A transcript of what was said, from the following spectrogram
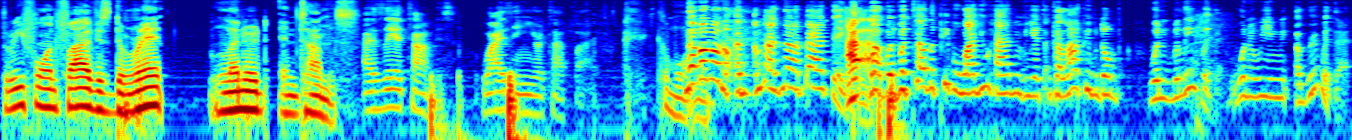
Three, four, and five is Durant, Leonard, and Thomas. Isaiah Thomas. Why is he in your top five? Come on. No, no, man. no, no. I'm, I'm not. It's not a bad thing. I- but, but but tell the people why you have him in your. A lot of people don't wouldn't believe with that. Wouldn't we agree with that?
